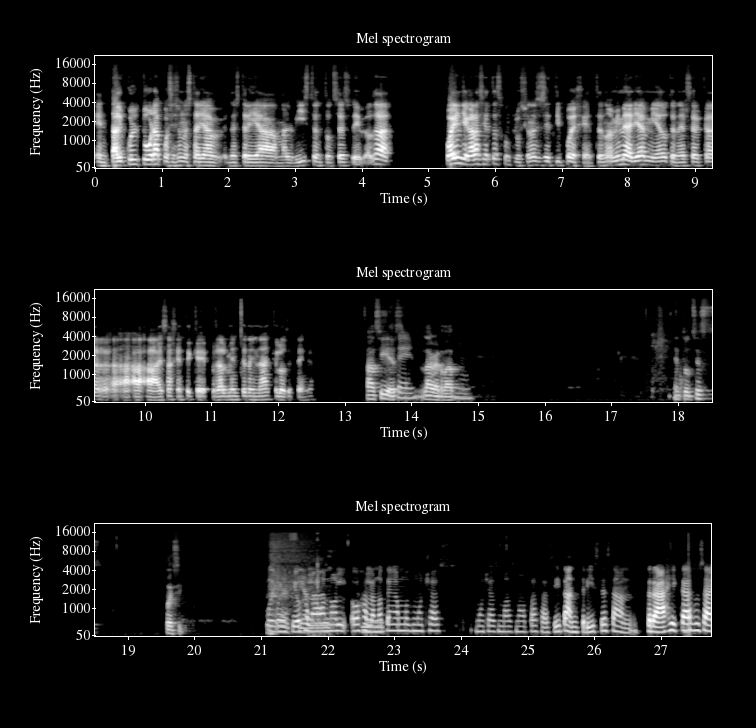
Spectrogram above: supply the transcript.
en, tal cultura, pues eso no estaría, no estaría mal visto. Entonces, o sea, pueden llegar a ciertas conclusiones ese tipo de gente, ¿no? A mí me daría miedo tener cerca a, a, esa gente que pues, realmente no hay nada que los detenga. Así es, la verdad. Entonces, pues sí. Pues, pues sí, ojalá no, ojalá no tengamos muchas, muchas más notas así, tan tristes, tan trágicas. O sea,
